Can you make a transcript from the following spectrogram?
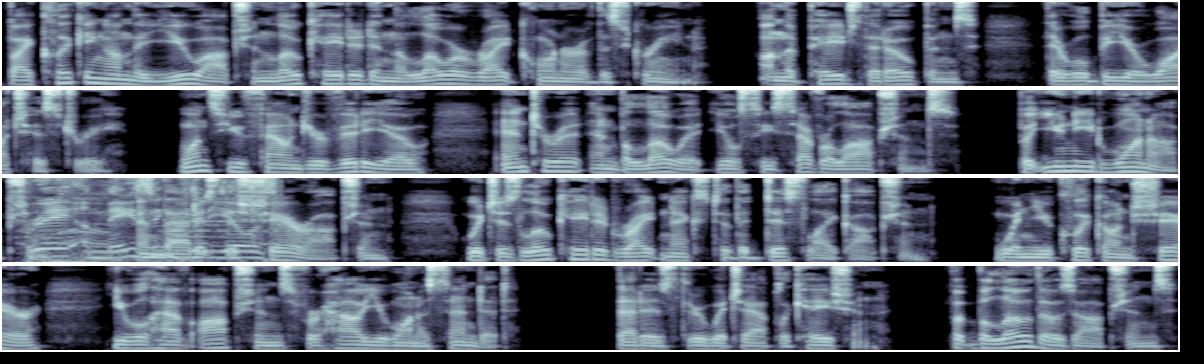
by clicking on the You option located in the lower right corner of the screen. On the page that opens, there will be your watch history. Once you've found your video, enter it and below it you'll see several options. But you need one option, and that is the share option, which is located right next to the dislike option. When you click on Share, you will have options for how you want to send it, that is, through which application. But below those options,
